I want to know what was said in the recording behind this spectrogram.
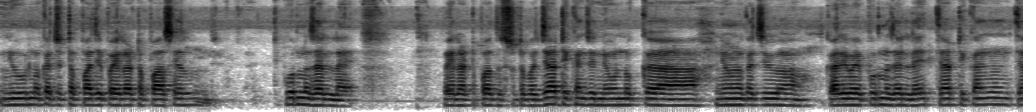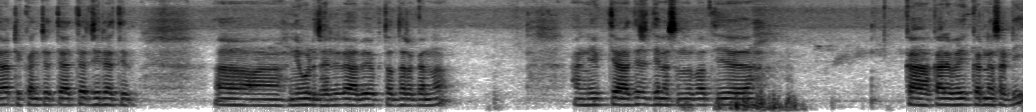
निवडणुकाचा टप्पा जे पहिला टप्पा असेल पूर्ण झालेला आहे. पहिला टप्पा दुसरा टप्पा. ज्या ठिकाणच्या निवडणूक निवडणुकाची कार्यवाही पूर्ण झालेली आहे त्या ठिकाण त्या ठिकाणच्या त्या त्या जिल्ह्यातील निवड झालेल्या अभियुक्तधारकांना आणि एक ते आदेश देण्यासंदर्भात का कार्यवाही करण्यासाठी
